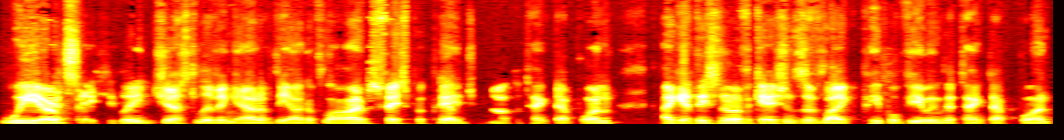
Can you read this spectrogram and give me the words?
we are Yes. basically just living out of the Out of Lives Facebook page, not the Tanked Up one. I get these notifications of like people viewing the Tanked Up one.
